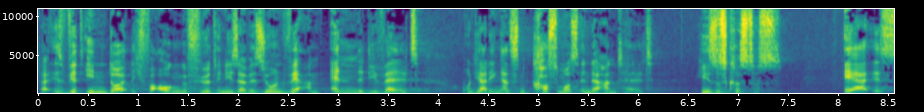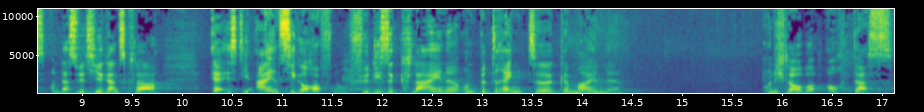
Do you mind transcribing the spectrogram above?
da wird ihnen deutlich vor Augen geführt in dieser Vision, wer am Ende die Welt und ja den ganzen Kosmos in der Hand hält. Jesus Christus. Er ist, und das wird hier ganz klar, er ist die einzige Hoffnung für diese kleine und bedrängte Gemeinde. Und ich glaube, auch das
